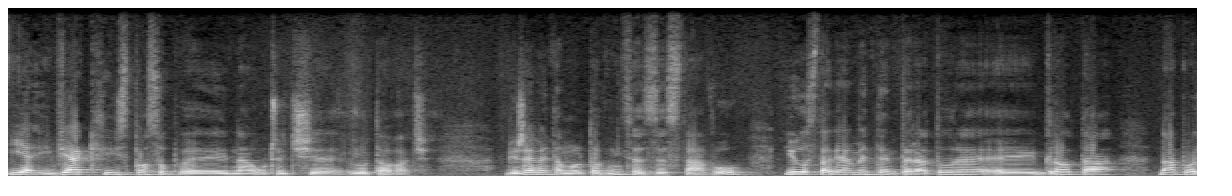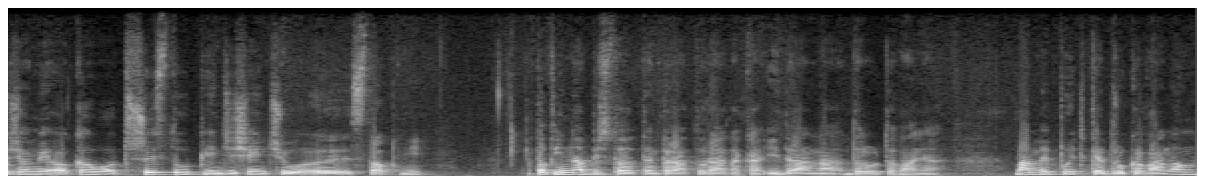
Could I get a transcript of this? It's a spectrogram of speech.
I w jaki sposób y, nauczyć się lutować? Bierzemy tą lutownicę z zestawu i ustawiamy temperaturę y, grota na poziomie około 350 y, stopni. Powinna być to temperatura taka idealna do lutowania. Mamy płytkę drukowaną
